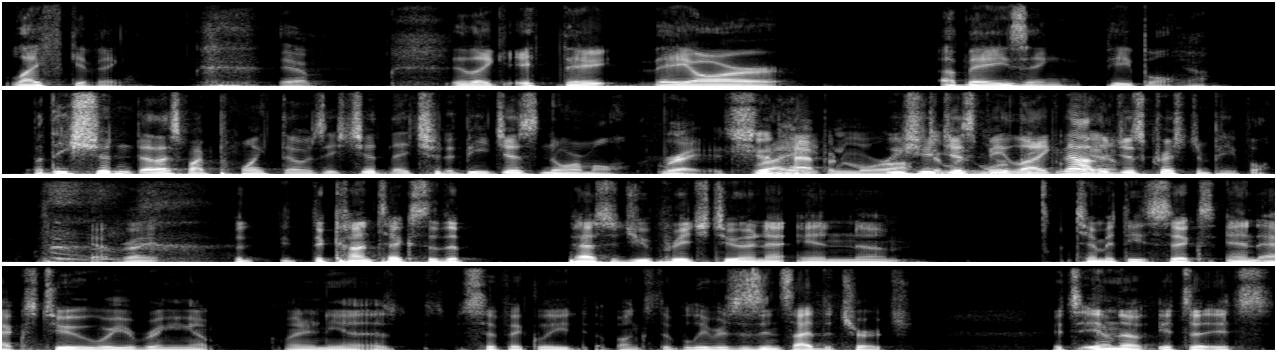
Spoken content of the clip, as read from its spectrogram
life giving. Yeah. Like it, they they are amazing people. Yeah. But they shouldn't. That's my point, though. Is they should they should be just normal. Right. It should right? happen more We often. should with just be like, people. no, Yeah. they're just Christian people. Right. But the context of the passage you preached to in in um, Timothy six and Acts two, where you're bringing up koinonia as specifically amongst the believers, is inside the church. It's in the it's a it's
